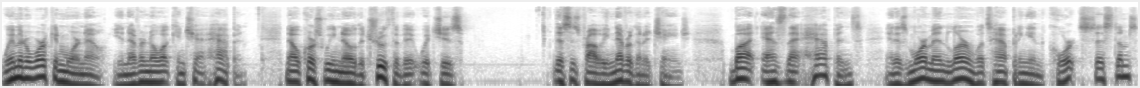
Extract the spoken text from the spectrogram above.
Women are working more now. You never know what can ch- happen. Now, of course, we know the truth of it, which is this is probably never going to change. But as that happens, and as more men learn what's happening in court systems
